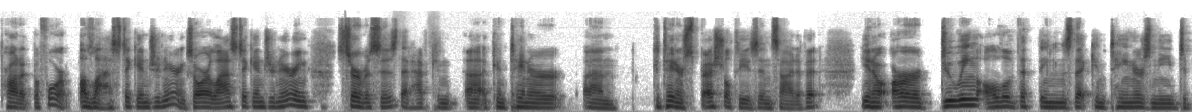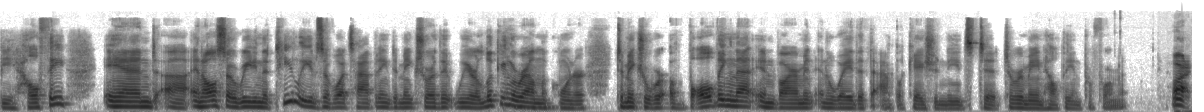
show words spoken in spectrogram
product before elastic engineering so our elastic engineering services that have con, uh, container um, container specialties inside of it you know are doing all of the things that containers need to be healthy and uh, and also reading the tea leaves of what's happening to make sure that we are looking around the corner to make sure we're evolving that environment in a way that the application needs to to remain healthy and performant all right,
